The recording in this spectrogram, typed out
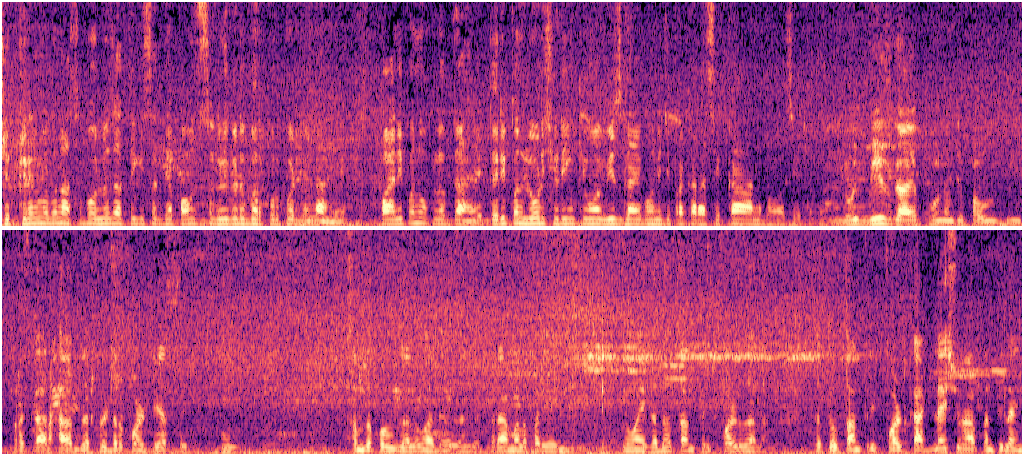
शेतकऱ्यांमधून असं बोललं जातं की सध्या पाऊस सगळीकडे भरपूर पडलेला आहे. पाणी पण उपलब्ध आहे. तरी पण लोड शेडिंग किंवा वीज गायब होण्याचे प्रकार असे का अनुभवास येतात? वीज गायब होण्याचे पाऊस प्रकार हा जर फेडर फॉल्टी असेल. समजा पाऊस झालं वादळ झालं तर आम्हाला पर्याय नाही. किंवा एखादा तांत्रिक फॉल्ट झाला तर तो तांत्रिक फॉल्ट काढल्याशिवाय आपण ती लाईन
